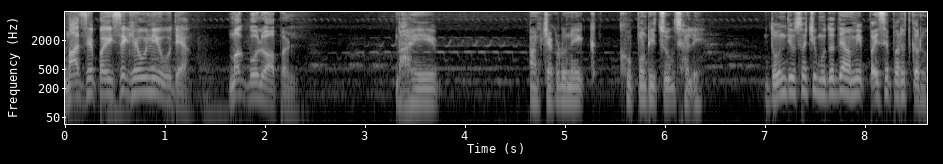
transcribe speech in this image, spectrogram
माझे पैसे घेऊन येऊ द्या. मग बोलू आपण. भाई आमच्याकडून एक खूप मोठी चूक झाली. दोन दिवसाची मुदत द्या आम्ही पैसे परत करू.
